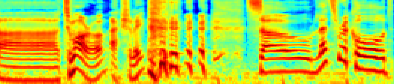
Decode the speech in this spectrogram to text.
Uh, tomorrow, actually. so let's record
